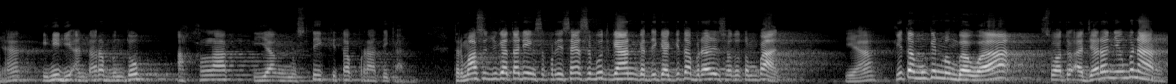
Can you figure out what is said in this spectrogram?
Ya, ini di antara bentuk akhlak yang mesti kita perhatikan. Termasuk juga tadi yang seperti saya sebutkan ketika kita berada di suatu tempat, ya kita mungkin membawa suatu ajaran yang benar,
